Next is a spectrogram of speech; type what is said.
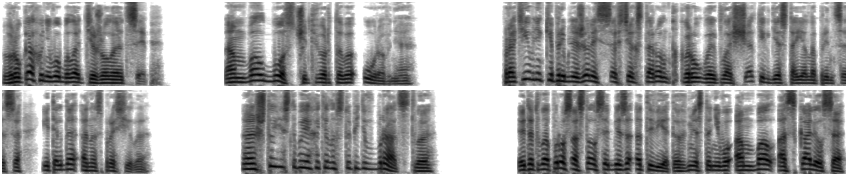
В руках у него была тяжелая цепь. Амбал-босс четвертого уровня. Противники приближались со всех сторон к круглой площадке, где стояла принцесса, и тогда она спросила. — А что, если бы я хотела вступить в братство? Этот вопрос остался без ответа. Вместо него амбал оскалился,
